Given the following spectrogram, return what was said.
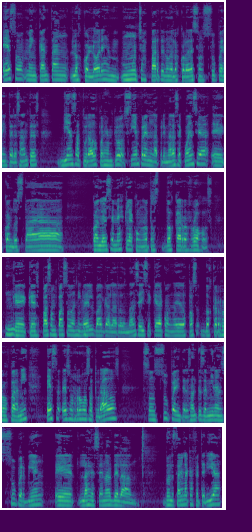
eso, me encantan los colores en muchas partes donde los colores son súper interesantes, bien saturados, por ejemplo, siempre en la primera secuencia, eh, cuando está, cuando él se mezcla con otros dos carros rojos, Ujú. que, que pasan paso de nivel, valga la redundancia, y se queda como en medio de dos, pasos- dos carros rojos. Para mí, eso- esos rojos saturados son súper interesantes, se miran súper bien. Eh, las escenas de la donde están en la cafetería,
